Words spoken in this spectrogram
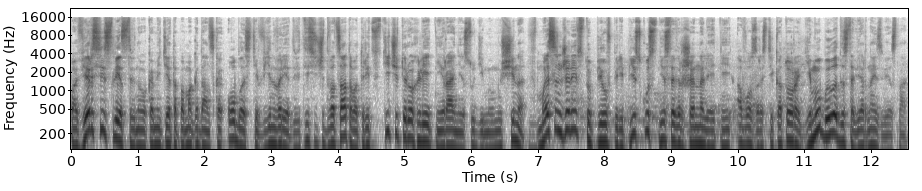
По версии Следственного комитета по Магаданской области в январе 2020-го 34-летний ранее судимый мужчина в мессенджере вступил в переписку с несовершеннолетней, о возрасте которой ему было достоверно известно.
